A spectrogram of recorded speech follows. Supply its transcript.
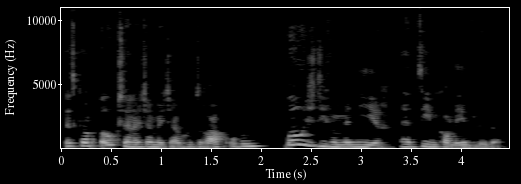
Het kan ook zijn dat jij met jouw gedrag op een positieve manier het team kan beïnvloeden.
